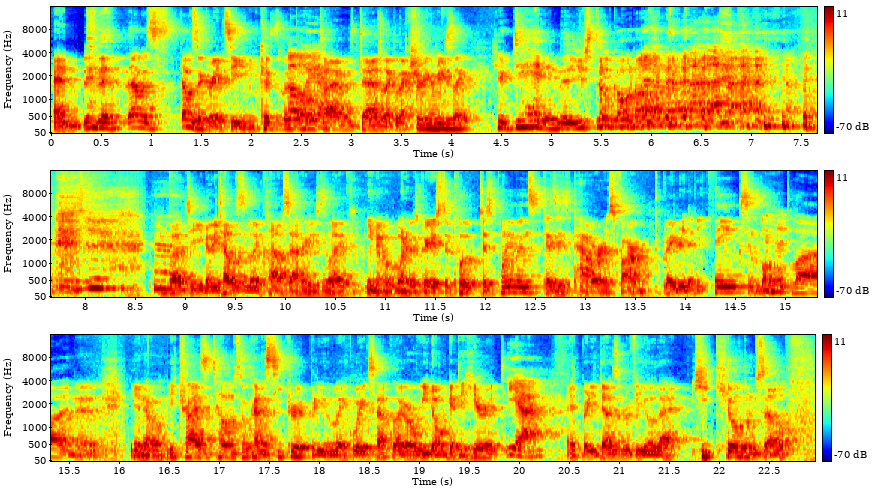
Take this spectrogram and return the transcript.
and that was that was a great scene because like, Oh, the whole yeah. time his dad's like lecturing him, he's like, "You're dead, and you're still going on." But you know, he tells like Klaus after he's like, you know, one of his greatest disappo- disappointments because his power is far greater than he thinks, and blah Mm-hmm. blah blah, and then you know he tries to tell him some kind of secret, but he like wakes up like, or we don't get to hear it. Yeah. But he does reveal that he killed himself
